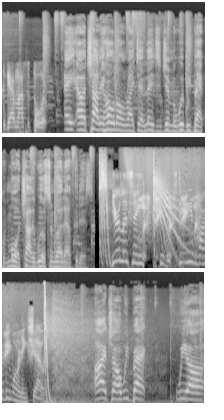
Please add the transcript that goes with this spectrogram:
they got my support. Hey, uh, Charlie, hold on right there. Ladies and gentlemen, we'll be back with more Charlie Wilson right after this. You're listening to the Steve Harvey Morning Show. All right, y'all, we back. We are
